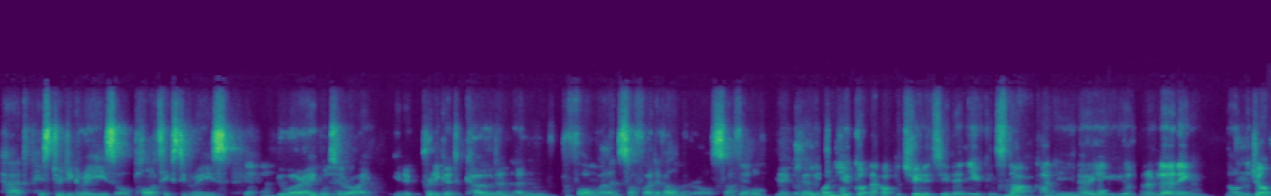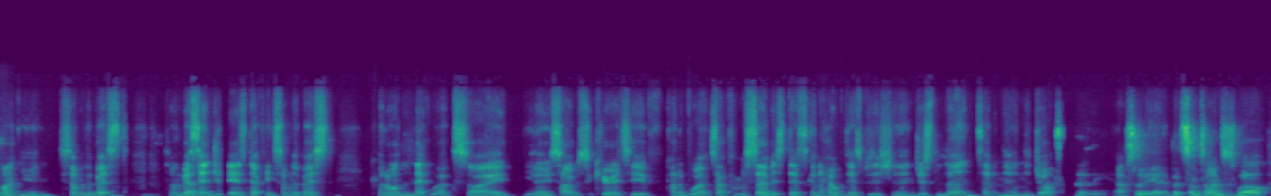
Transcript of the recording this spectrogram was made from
had history degrees or politics degrees yeah. who were able to write, you know, pretty good code and, and perform well in software development roles. So I thought, yeah. well, you know, clearly, once you've got that opportunity, then you can start, can't you? You know, you, are kind of learning on the job, aren't you? And some of the best, some of the best engineers, definitely some of the best, kind of on the network side, you know, cybersecurity have kind of worked out from a service desk and a help desk position and just learned, haven't they, on the job? Absolutely, absolutely. But sometimes as well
